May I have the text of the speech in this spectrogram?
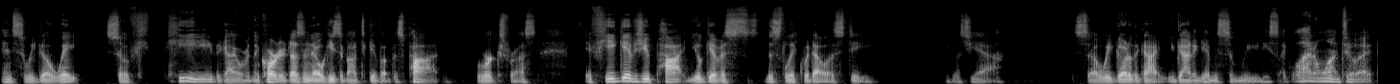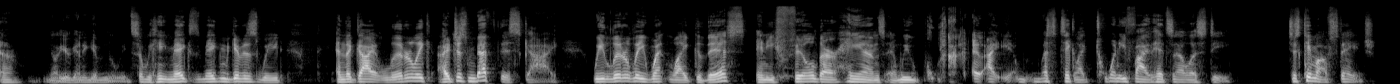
And so we go, wait. So if he, the guy over in the corner, doesn't know he's about to give up his pot, works for us, if he gives you pot, you'll give us this liquid LSD. He goes, yeah. So we go to the guy, you got to give him some weed. He's like, well, I don't want to. I, uh, no, you're going to give him the weed. So we makes make him give his weed. And the guy literally, I just met this guy. We literally went like this and he filled our hands and we I, I must have taken like 25 hits of LSD. Just came off stage.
